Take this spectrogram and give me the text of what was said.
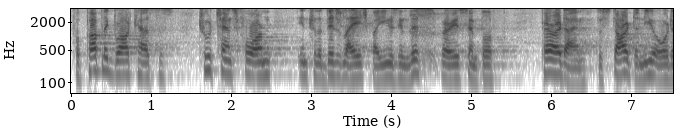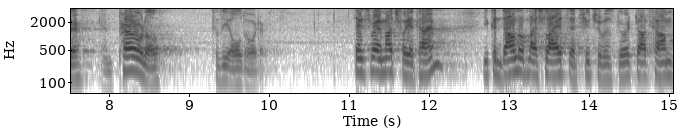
for public broadcasters to transform into the digital age by using this very simple paradigm to start a new order in parallel to the old order. Thanks very much for your time. You can download my slides at futuristgerd.com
